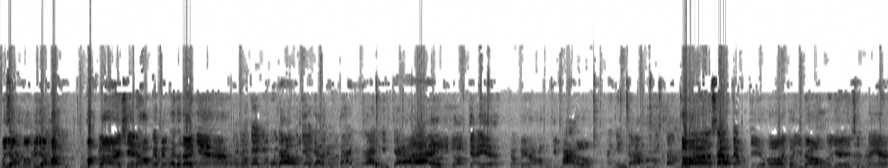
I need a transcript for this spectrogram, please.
bây giờ mà bây giờ mất mất là lấy xe nó hỏng kìa mày không thấy tao để ở nhà hả? Chạy đi mua đồ chạy đâu cho người ta đi lấy gì gồm trời gì gồm chạy á xong cái nó không có chìa khóa rồi luôn. Thằng nhân gầm thiệt tình. Có à, 600 triệu thôi có gì đâu rồi về xin mẹ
